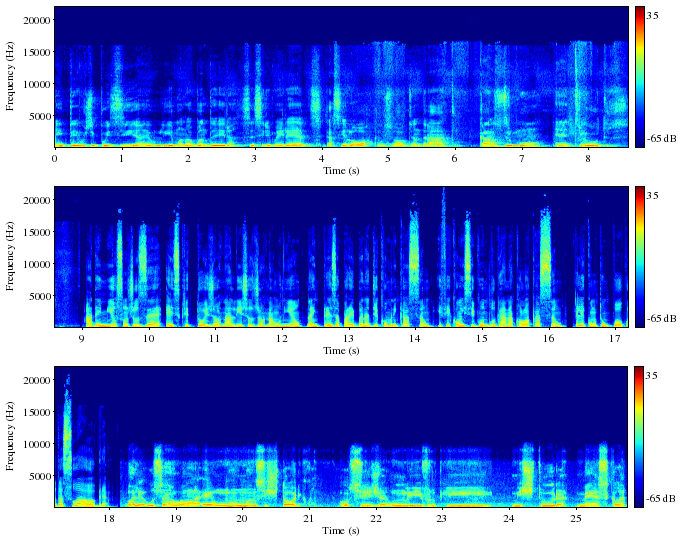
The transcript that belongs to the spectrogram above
em termos de poesia, eu li Manuel Bandeira, Cecília Meirelles, Garcia Lorca, Oswaldo de Andrade, Carlos Drummond, entre outros. Ademilson José é escritor e jornalista do jornal União da empresa paraibana de comunicação e ficou em segundo lugar na colocação. Ele conta um pouco da sua obra. Olha, o Céu é um romance histórico, ou seja, um livro que mistura, mescla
